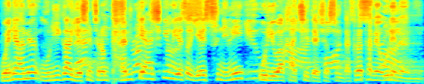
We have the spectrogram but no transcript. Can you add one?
왜냐하면 우리가 예수님처럼 닮게 하시기 위해서 예수님이 우리와 같이 되셨습니다. 그렇다면 우리는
